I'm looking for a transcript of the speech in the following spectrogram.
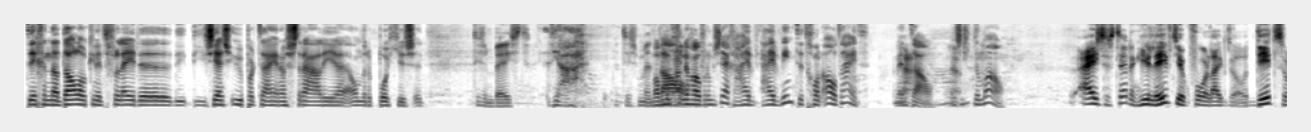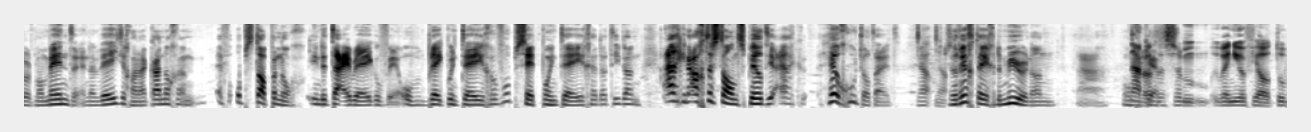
Tegen Nadal ook in het verleden, die, die zes uur partij in Australië, andere potjes. Het- Het is een beest. ja, Het is wat mentaal. moet je nog over hem zeggen? Hij, hij wint het gewoon altijd, mentaal. Ja, Dat is ja. niet normaal. ijzersterk. Hier leeft hij ook voor, lijkt het wel. Dit soort momenten. En dan weet je gewoon, hij kan nog een, even opstappen nog in de tiebreak. Of op een breakpoint tegen. Of op setpoint tegen. Dat hij dan... Eigenlijk in achterstand speelt hij eigenlijk heel goed altijd. Ja. Ja. Zijn rug tegen de muur dan. Ja, Nou, dat is, um, ik weet niet of je al toe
